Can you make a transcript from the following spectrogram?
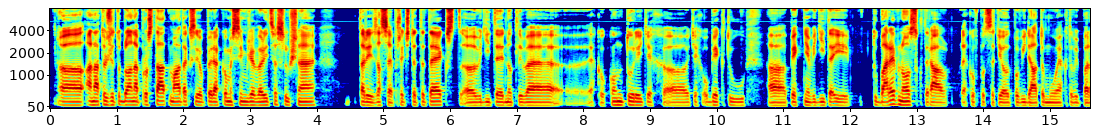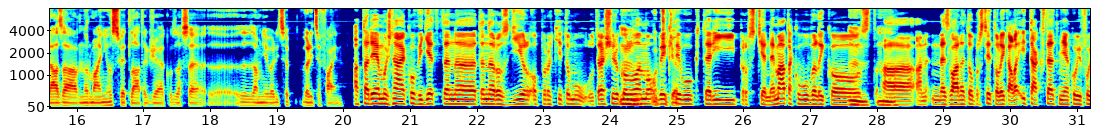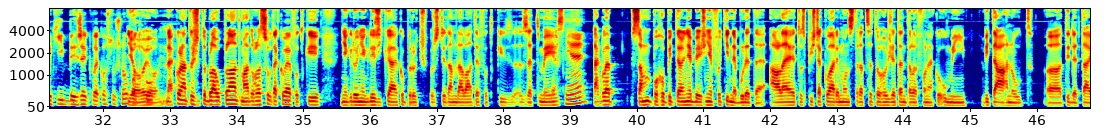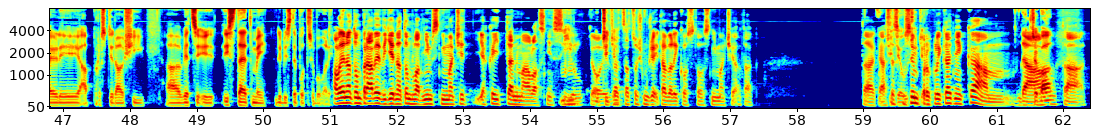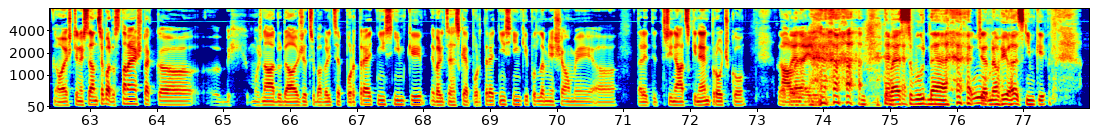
a na to, že to byla naprostá tma, tak si opět jako myslím, že velice slušné. Tady zase přečtete text, uh, vidíte jednotlivé uh, jako kontury těch, těch objektů, pěkně vidíte i tu barevnost, která jako v podstatě odpovídá tomu, jak to vypadá za normálního světla, takže jako zase eh, za mě velice, velice fajn. A tady je možná jako vidět ten, ten rozdíl oproti tomu ultraširokouhlému mm, objektivu, který prostě nemá takovou velikost mm, a, a nezvládne to prostě tolik, ale i tak v té tmě jako vyfotí, bych řekl, jako slušnou jo, fotku. Jo, jako na to, že to byla úplná tma, tohle jsou takové fotky, někdo někdy říká, jako proč prostě tam dáváte fotky ze tmy. Jasně. Takhle sam pochopitelně běžně fotit nebudete, ale je to spíš taková demonstrace toho, že ten telefon jako umí vytáhnout uh, ty detaily a prostě další uh, věci i, i z té tmy, kdybyste potřebovali. Ale je na tom právě vidět na tom hlavním snímači, jaký ten má vlastně sílu. Mm, jo, určitě. Za, za což může i ta velikost toho snímače a tak. Tak já určitě, se zkusím určitě. proklikat někam dál. třeba, tak. No ještě než se tam třeba dostaneš, tak uh, bych možná dodal, že třeba velice portrétní snímky, velice hezké portrétní snímky podle mě Xiaomi, uh, tady ty třináctky, nejen pročko, to ale to je svůdné uh. černobílé snímky.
